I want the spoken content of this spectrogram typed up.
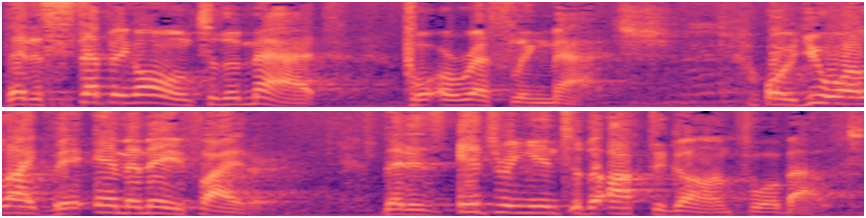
that is stepping on to the mat for a wrestling match. Or you are like the MMA fighter that is entering into the octagon for a bout.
